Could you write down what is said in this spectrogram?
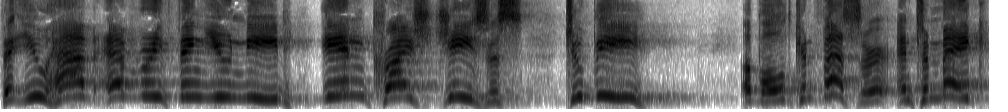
that you have everything you need in Christ Jesus to be a bold confessor and to make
